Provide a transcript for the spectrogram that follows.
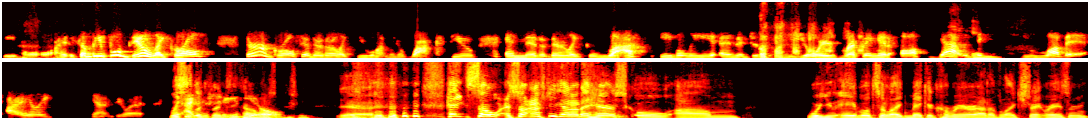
people. I, some people do. Like girls there are girls here that they're like, you want me to wax you? And they're, they're like laugh evilly and just enjoy ripping it off. Yeah, like they love it. I like can't do it. Like, I can crazy conversation. You. Yeah. hey, so so after you got out of hair school, um, were you able to like make a career out of like straight razoring?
